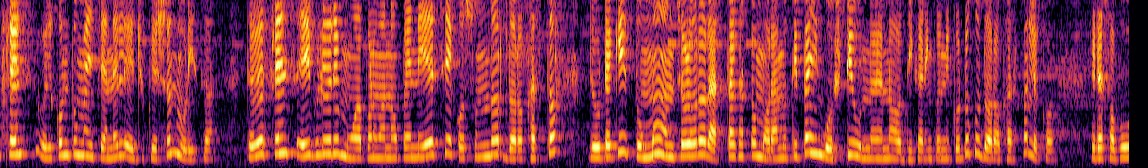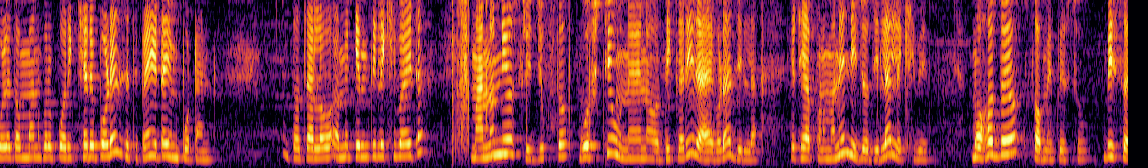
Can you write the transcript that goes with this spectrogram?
Friends welcome to my channel education Odisha ତେବେ ଫ୍ରେଣ୍ଡସ୍ ଏଇ ଭିଡ଼ିଓରେ ମୁଁ ଆପଣମାନଙ୍କ ପାଇଁ ନେଇ ଆସିଛି ଏକ ସୁନ୍ଦର ଦରଖାସ୍ତ ଯେଉଁଟାକି ତୁମ ଅଞ୍ଚଳର ରାସ୍ତାଘାଟ ମରାମତି ପାଇଁ ଗୋଷ୍ଠୀ ଉନ୍ନୟନ ଅଧିକାରୀଙ୍କ ନିକଟକୁ ଦରଖାସ୍ତ ଲେଖ। ଏଇଟା ସବୁବେଳେ ତୁମମାନଙ୍କର ପରୀକ୍ଷାରେ ପଡ଼େ ସେଥିପାଇଁ ଏଇଟା ଇମ୍ପୋର୍ଟାଣ୍ଟ ତ ଚାଲ ଆମେ କେମିତି ଲେଖିବା ଏଇଟା? ମାନନୀୟ ଶ୍ରୀଯୁକ୍ତ ଗୋଷ୍ଠୀ ଉନ୍ନୟନ ଅଧିକାରୀ ରାୟଗଡ଼ା ଜିଲ୍ଲା। ଏଠି ଆପଣମାନେ ନିଜ ଜିଲ୍ଲା ଲେଖିବେ। ମହୋଦୟ ସମୀପେଷୁ ବିଷୟ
